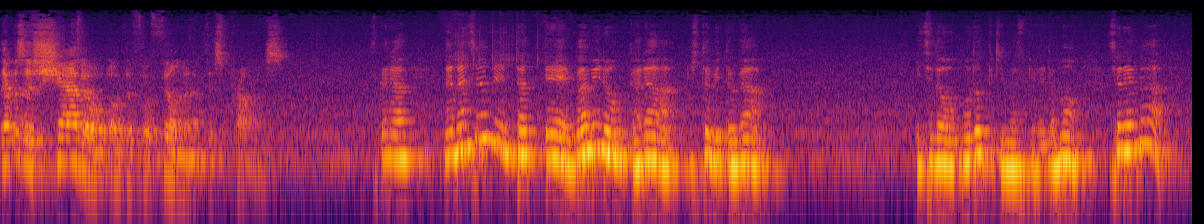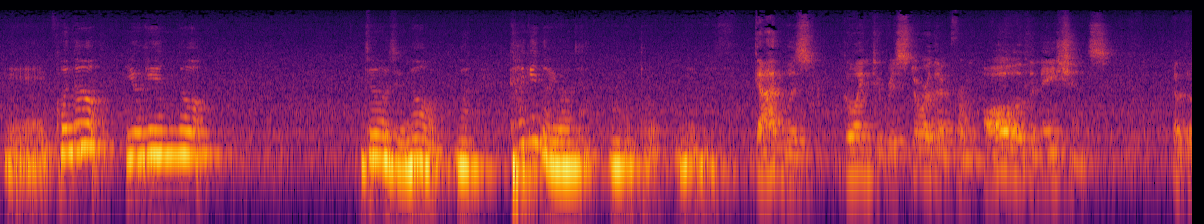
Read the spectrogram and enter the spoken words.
that was a shadow of the fulfillment of this promise. ですから70年経ってバビロンから人々が一度戻ってきますけれどもそれは、えーこの予言の成就の、まあ、影のようなものと言えます God was going to restore them from all of the nations of the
